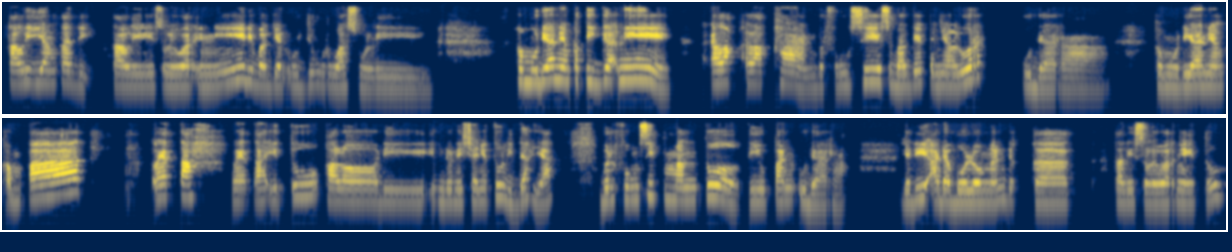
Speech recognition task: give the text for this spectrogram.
tali yang tadi, tali seliwer ini di bagian ujung ruas suling. Kemudian yang ketiga nih, elak-elakan berfungsi sebagai penyalur udara. Kemudian yang keempat, letah. Letah itu kalau di Indonesianya itu lidah ya, berfungsi pemantul tiupan udara. Jadi ada bolongan dekat tali seliwernya itu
